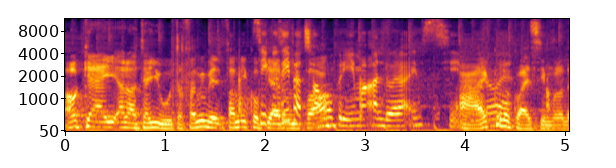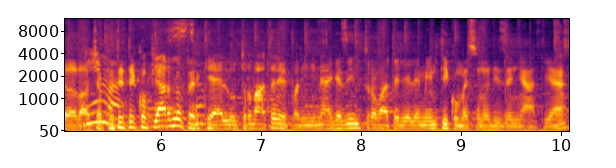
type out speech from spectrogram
Ok, allora ti aiuto, fammi, fammi Sì, copiare così un facciamo po'. prima. Allora, il simbolo. Ah, eccolo è- qua il simbolo della roccia. Potete copiarlo questo. perché lo trovate nel Panini Magazine, trovate gli elementi come sono disegnati, eh.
